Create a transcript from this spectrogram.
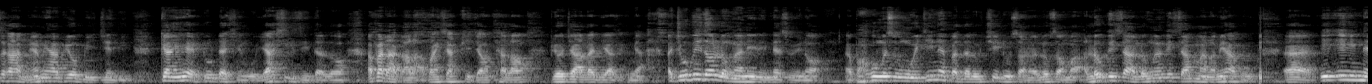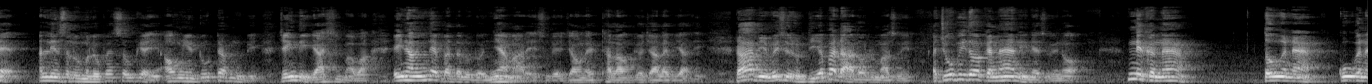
စကားများများပြောပေးခြင်းသည်ကံရဲ့တိုးတက်ခြင်းကိုရရှိစေတတ်သောအပတ္တကာလအပိုင်းခြားဖြစ်ကြောင်းထပ်လောင်းပြောကြားလိုက်ပါရစေခင်ဗျအကျိုးပေးသောလုပ်ငန်းတွေနဲ့ဆိုရင်တော့ ဘာလို့မဆိုငွေကြီးနဲ့ပတ်သက်လို့ချိလို့ဆောင်ရလှုပ်ဆောင်မှာအလုပ်ကိစ္စလုပ်ငန်းကိစ္စမှန်သမျှကိုအဲအေးအေးနဲ့အလင်းစလုံးမလို့ပဲဆုံးဖြတ်ရင်အောင်မြင်တိုးတက်မှုတွေကျင်းတွေရရှိမှာပါအိမ်တော်ကြီးနဲ့ပတ်သက်လို့တော့ညံ့ပါတယ်ဆိုတဲ့အကြောင်းလဲထပ်လောင်းပြောကြားလိုက်ပါရစေဒါအပြင်မိတ်ဆွေတို့ဒီအပတ်တာတော်ဒီမှာဆိုရင်အကျိုးပေးသောကဏ္ဍအနေနဲ့ဆိုရင်တော့နှစ်ကဏ္ဍသုံးကဏ္ဍကိုကဏ္ဍ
